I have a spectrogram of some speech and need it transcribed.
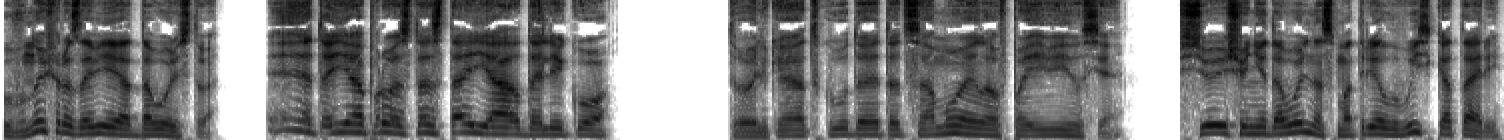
вновь розовея от довольства. Это я просто стоял далеко. Только откуда этот Самойлов появился? Все еще недовольно смотрел ввысь Катари.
